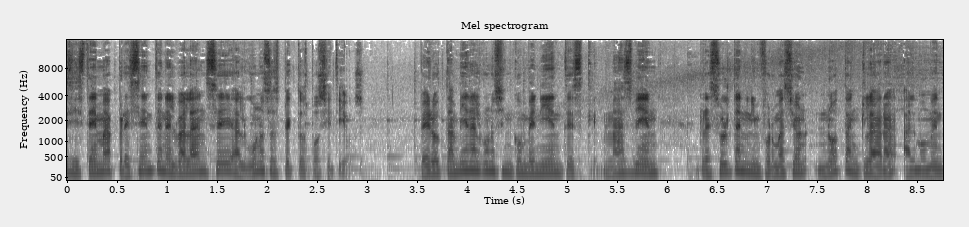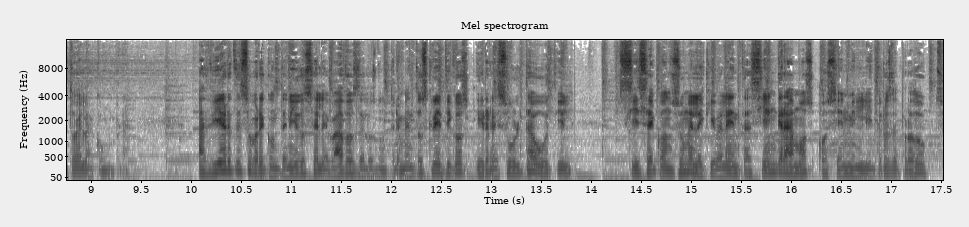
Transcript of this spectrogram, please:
sistema presenta en el balance algunos aspectos positivos, pero también algunos inconvenientes que más bien resultan en información no tan clara al momento de la compra. Advierte sobre contenidos elevados de los nutrimentos críticos y resulta útil si se consume el equivalente a 100 gramos o 100 mililitros de producto.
